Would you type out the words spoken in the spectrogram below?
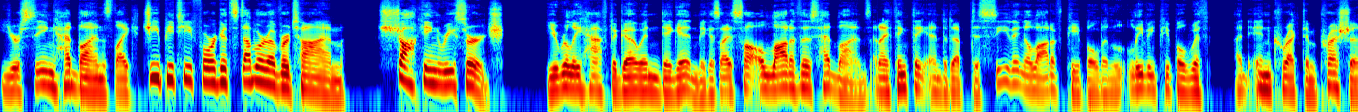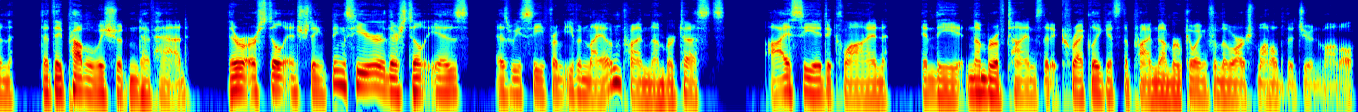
you're seeing headlines like GPT-4 gets stubborn over time, shocking research, you really have to go and dig in because I saw a lot of those headlines and I think they ended up deceiving a lot of people and leaving people with an incorrect impression that they probably shouldn't have had. There are still interesting things here. There still is, as we see from even my own prime number tests, I see a decline in the number of times that it correctly gets the prime number going from the March model to the June model.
